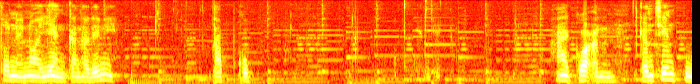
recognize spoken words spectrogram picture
ตอนน้อยๆแย่งกันเถอะเด้นี่ ตับกบหายกว่าอันนั้นกันเชียงปู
